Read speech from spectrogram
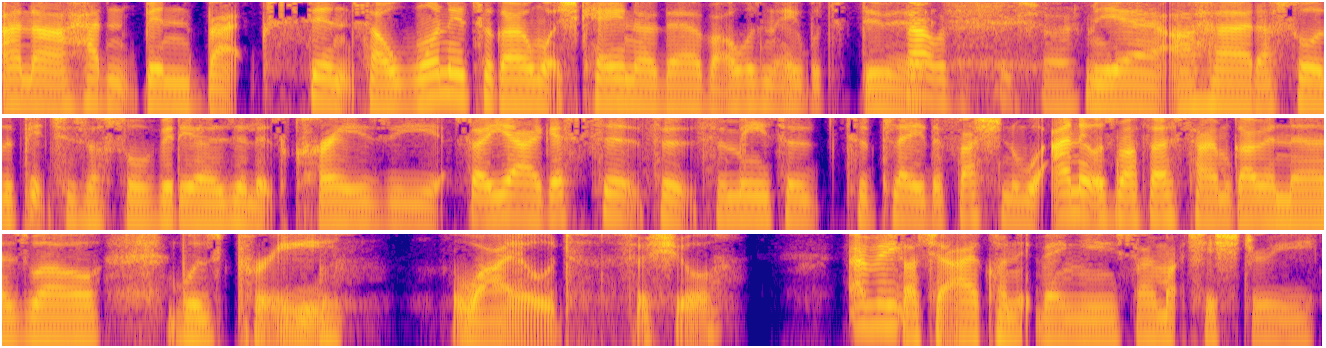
and I hadn't been back since. I wanted to go and watch Kano there, but I wasn't able to do it. That was a sick show. Yeah, I heard. I saw the pictures. I saw videos. It looks crazy. So yeah, I guess to for for me to to play the Fashion Awards, and it was my first time going there as well. Was pretty wild for sure. I mean, Such an iconic venue. So much history.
